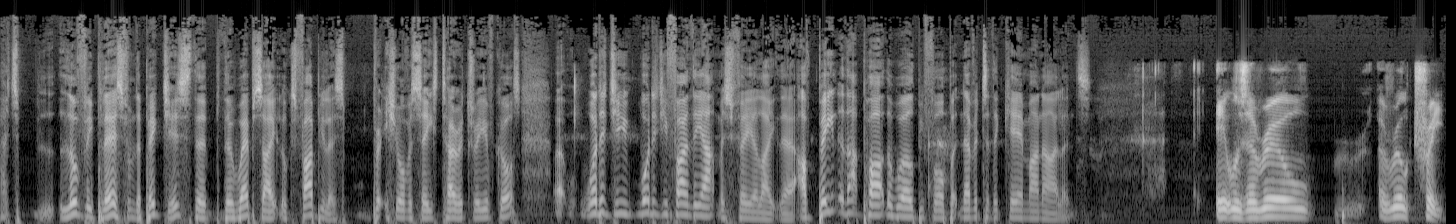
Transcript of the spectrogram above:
it's a lovely place from the pictures. The the website looks fabulous. British overseas territory, of course. Uh, what did you what did you find the atmosphere like there? I've been to that part of the world before, but never to the Cayman Islands. It was a real a real treat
